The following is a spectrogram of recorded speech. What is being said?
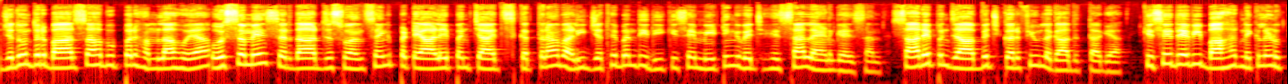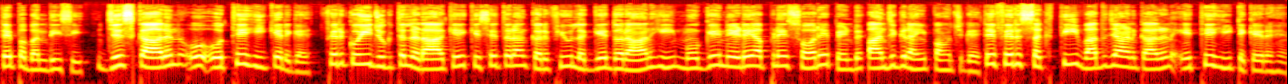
ਜਦੋਂ ਦਰਬਾਰ ਸਾਹਿਬ ਉੱਪਰ ਹਮਲਾ ਹੋਇਆ, ਉਸ ਸਮੇਂ ਸਰਦਾਰ ਜਸਵੰਤ ਸਿੰਘ ਪਟਿਆਲੇ ਪੰਚਾਇਤ ਸਕੱਤਰਾਂ ਵਾਲੀ ਜਥੇਬੰਦੀ ਦੀ ਕਿਸੇ ਮੀਟਿੰਗ ਵਿੱਚ ਹਿੱਸਾ ਲੈਣ ਗਏ ਸਨ। ਸਾਰੇ ਪੰਜਾਬ ਵਿੱਚ ਕਰਫਿਊ ਲਗਾ ਦਿੱਤਾ ਗਿਆ। ਕਿਸੇ ਦੇ ਵੀ ਬਾਹਰ ਨਿਕਲਣ ਉੱਤੇ ਪਾਬੰਦੀ ਸੀ, ਜਿਸ ਕਾਰਨ ਉਹ ਉੱਥੇ ਹੀ ਘਿਰ ਗਏ। ਫਿਰ ਕੋਈ ਜੁਗਤ ਲੜਾ ਕੇ ਕਿਸੇ ਤਰ੍ਹਾਂ ਕਰਫਿਊ ਲੱਗੇ ਦੌਰਾਨ ਹੀ ਮੋਗੇ ਨੇੜੇ ਆਪਣੇ ਸਹੁਰੇ ਪਿੰਡ ਪੰਜ ਗਰਾਈ ਪਹੁੰਚ ਗਏ ਤੇ ਫਿਰ ਸਖਤੀ ਵੱਧ ਜਾਣ ਕਾਰਨ ਇੱਥੇ ਹੀ ਟਿਕੇ ਰਹੇ।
